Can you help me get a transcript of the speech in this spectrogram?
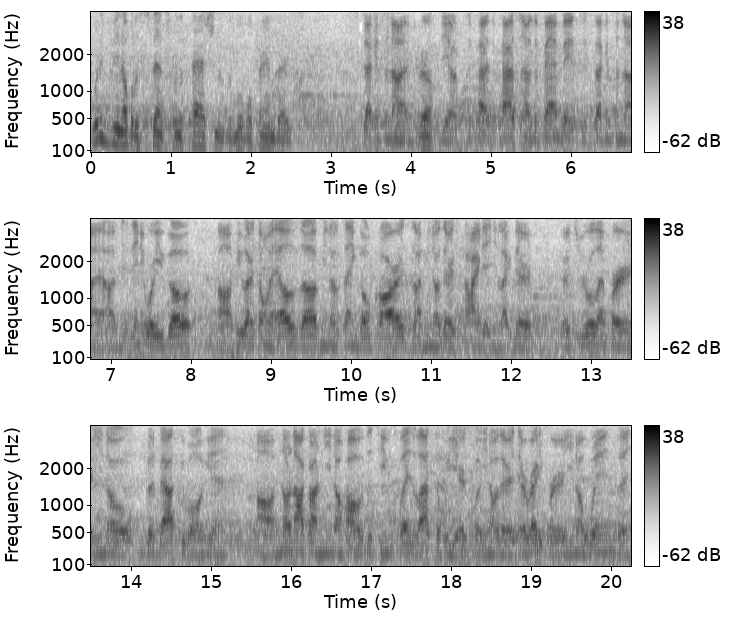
what have you been able to sense from the passion of the Louisville fan base? Second to none. Yeah. Yep. The, the passion of the fan base is second to none. Um, just anywhere you go, um, people are throwing L's up. You know, saying "Go Cards." Um, you know, they're excited. You know, like they're they're drooling for you know good basketball again. Um, no knock on you know how the teams played the last couple years, but you know they're they're ready for you know wins and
